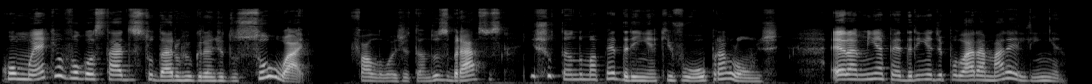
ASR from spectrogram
como é que eu vou gostar de estudar o Rio Grande do Sul, uai? Falou agitando os braços e chutando uma pedrinha que voou para longe. Era a minha pedrinha de pular amarelinha.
